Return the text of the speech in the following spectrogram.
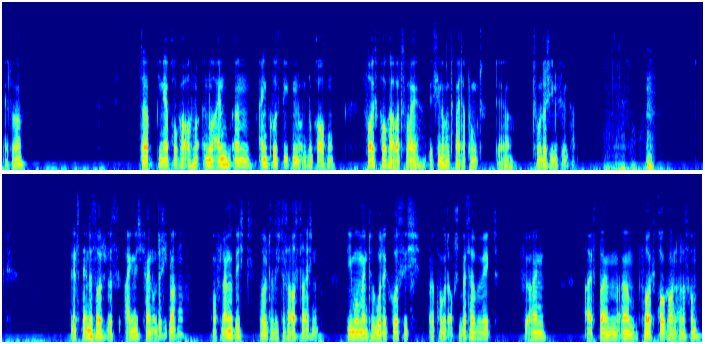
Etwa. Da Binärbroker auch nur, nur einen, ähm, einen Kurs bieten und nur brauchen, Forex Broker aber zwei, ist hier noch ein zweiter Punkt, der zu Unterschieden führen kann. Letzten Endes sollte das eigentlich keinen Unterschied machen. Auf lange Sicht sollte sich das ausgleichen. Die Momente, wo der Kurs sich bei Pocket Option besser bewegt für einen als beim ähm, Forex Broker und andersrum.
